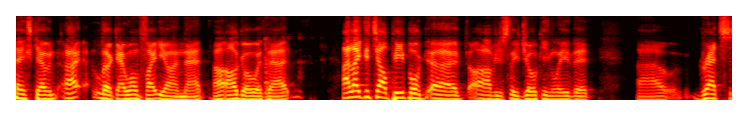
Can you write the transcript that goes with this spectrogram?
thanks, Kevin. I look, I won't fight you on that. I'll, I'll go with that. I like to tell people, uh, obviously jokingly, that uh, Gretz,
